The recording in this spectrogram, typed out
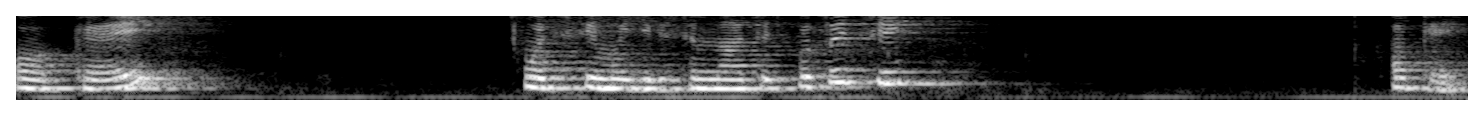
окей. Ось всі мої 18 позицій. Окей.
